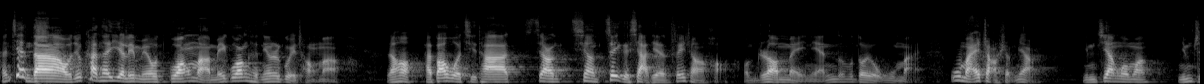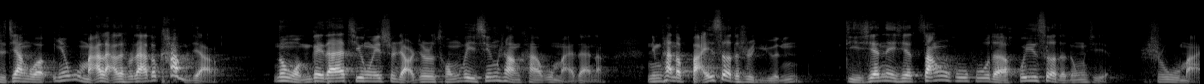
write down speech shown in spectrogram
很简单啊，我就看它夜里没有光嘛，没光肯定是鬼城嘛。然后还包括其他，像像这个夏天非常好。我们知道每年都都有雾霾，雾霾长什么样？你们见过吗？你们只见过，因为雾霾来的时候大家都看不见了。那我们给大家提供一视角，就是从卫星上看雾霾在哪儿。你们看到白色的是云，底下那些脏乎乎的灰色的东西是雾霾。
